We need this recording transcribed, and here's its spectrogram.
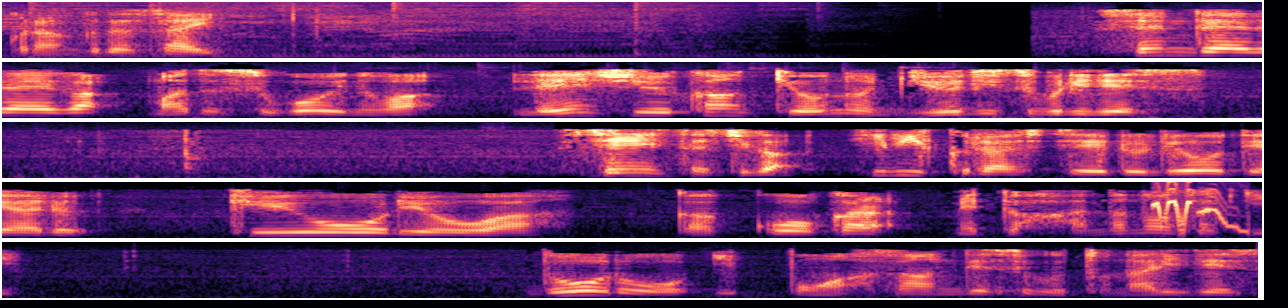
ご覧ください。仙台大がまずすごいのは練習環境の充実ぶりです。選手たちが日々暮らしている寮である旧王寮は学校から目と鼻の先道路を一本挟んですぐ隣です。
